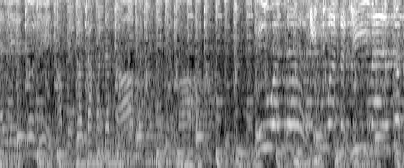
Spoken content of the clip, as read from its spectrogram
ඇලේ දොලේ අපේ කටහඬ තාම කියනවා කිව්වට කිව්වට ජීවල් කොට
